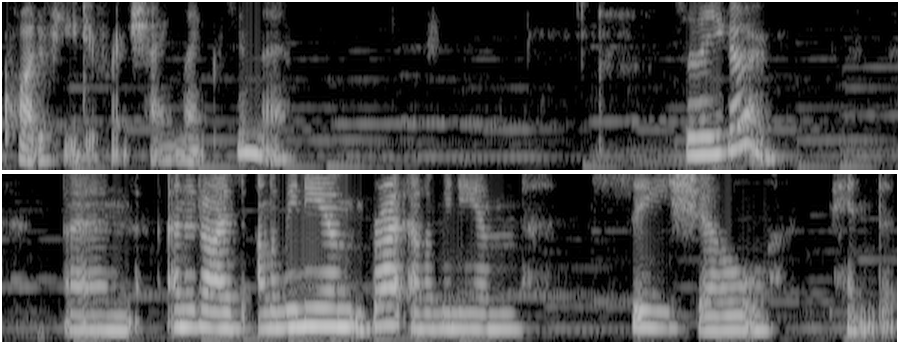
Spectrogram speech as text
quite a few different chain lengths in there. So there you go. An anodized aluminium, bright aluminium seashell pendant.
